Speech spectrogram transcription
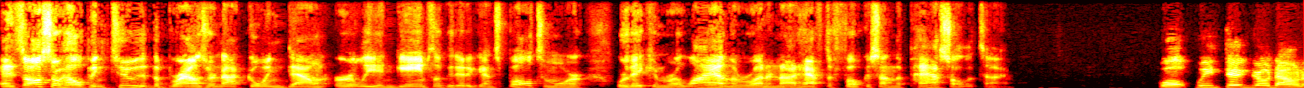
And it's also helping too that the Browns are not going down early in games like they did against Baltimore, where they can rely on the run and not have to focus on the pass all the time. Well, we did go down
